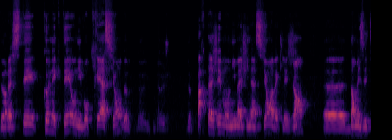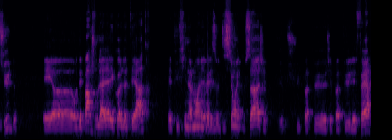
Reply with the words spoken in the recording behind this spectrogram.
de, rester connecté au niveau création, de, de partager mon imagination avec les gens euh, dans mes études. Et euh, au départ, je voulais aller à l'école de théâtre. Et puis finalement, il y avait les auditions et tout ça. Je n'ai pas, pu, pas pu les faire.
